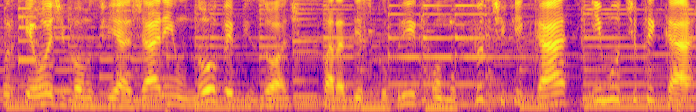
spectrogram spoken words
porque hoje vamos viajar em um novo episódio para descobrir como frutificar e multiplicar.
